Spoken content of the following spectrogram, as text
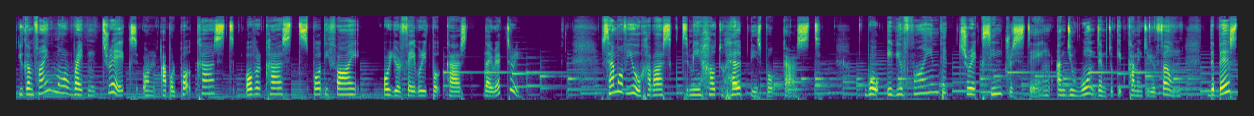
You can find more writing tricks on Apple Podcasts, Overcast, Spotify, or your favorite podcast directory. Some of you have asked me how to help this podcast. Well, if you find the tricks interesting and you want them to keep coming to your phone, the best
